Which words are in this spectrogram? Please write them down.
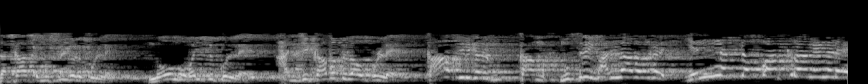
ஜக்காத்து முஸ்லிம்களுக்குள்ளே நோம்பு வைத்துக்குள்ளே ஹஜ்ஜி காபத்துலாவுக்குள்ளே காபிர்கள் முஸ்லிம் அல்லாதவர்கள் என்னத்தை பார்க்கிறாங்க என்னடே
